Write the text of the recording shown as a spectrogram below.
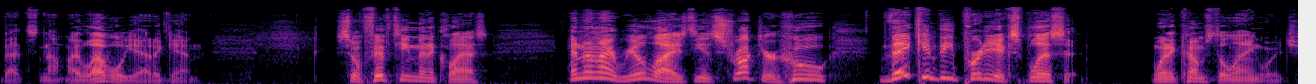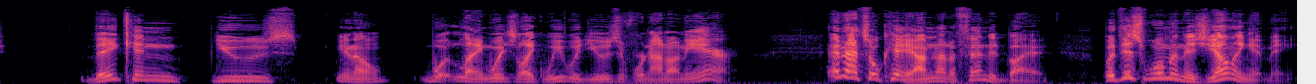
that's not my level yet. Again, so 15 minute class, and then I realized the instructor who they can be pretty explicit when it comes to language. They can use you know what language like we would use if we're not on the air, and that's okay. I'm not offended by it. But this woman is yelling at me,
